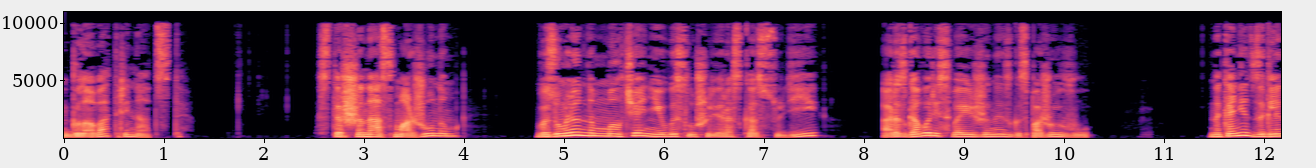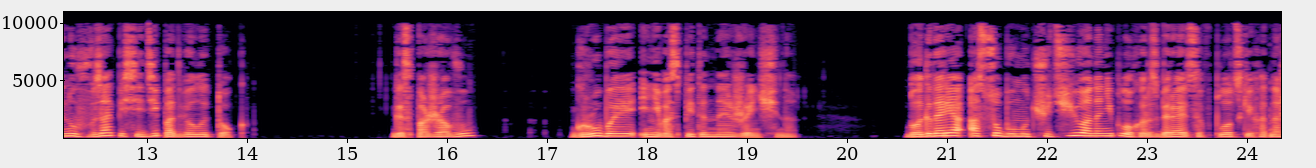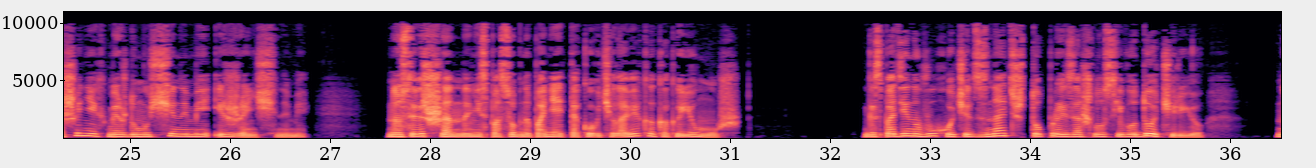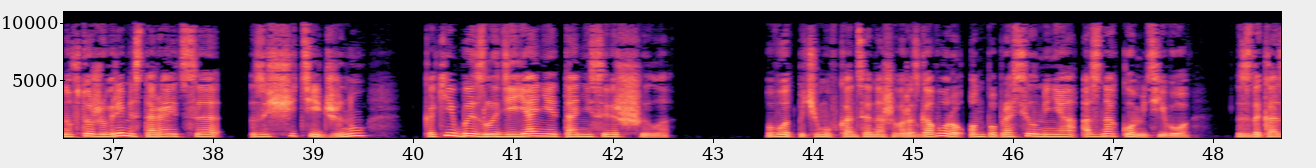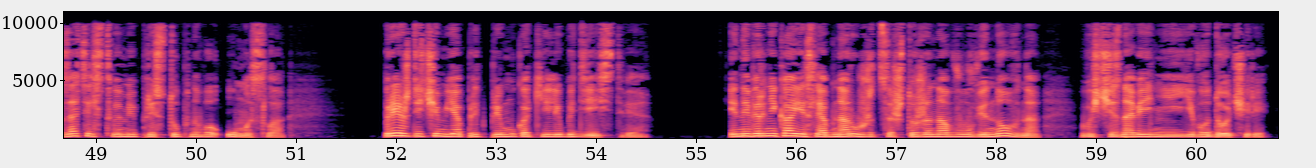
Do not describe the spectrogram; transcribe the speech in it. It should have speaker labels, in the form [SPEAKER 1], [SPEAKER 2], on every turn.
[SPEAKER 1] Глава 13. Старшина с Мажуном в изумленном молчании выслушали рассказ судьи о разговоре своей жены с госпожой Ву. Наконец, заглянув в записи, Ди подвел итог. Госпожа Ву — грубая и невоспитанная женщина. Благодаря особому чутью она неплохо разбирается в плотских отношениях между мужчинами и женщинами но совершенно не способна понять такого человека, как ее муж. Господин Ву хочет знать, что произошло с его дочерью, но в то же время старается защитить жену, какие бы злодеяния та ни совершила. Вот почему в конце нашего разговора он попросил меня ознакомить его с доказательствами преступного умысла, прежде чем я предприму какие-либо действия. И наверняка, если обнаружится, что жена Ву виновна в исчезновении его дочери,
